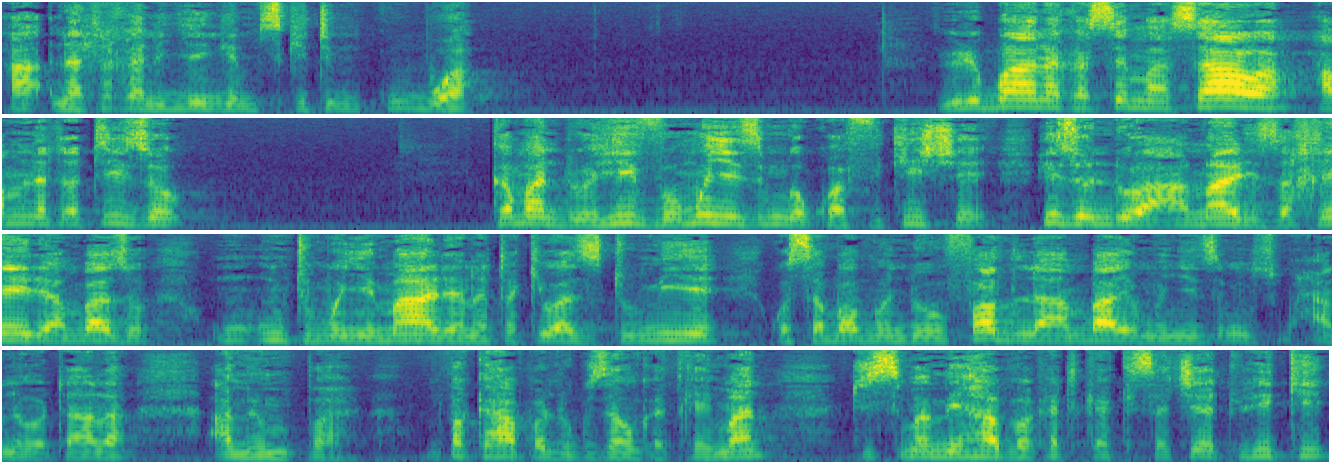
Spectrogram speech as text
Ha, nataka nijenge msikiti mkubwa. Yule bwana akasema sawa hamna tatizo. Kama ndio hivyo mwenyezi mungu akuafikishe. Hizo ndio amali za kheri ambazo mtu mwenye mali anatakiwa azitumie kwa sababu ndio fadhla ambayo mwenyezi mungu subhanahu wataala amempa. Mpaka hapa ndugu zangu katika imani tusimamie hapa katika kisa chetu hiki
